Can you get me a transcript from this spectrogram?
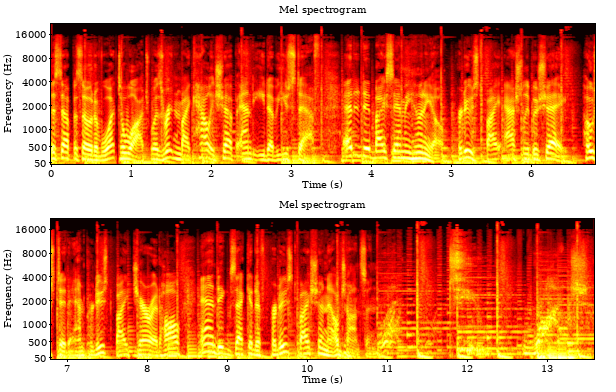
This episode of What to Watch was written by Calie Schepp and EW staff, edited by Samee Junio, produced by Ashley Boucher, hosted and produced by Gerrad Hall, and executive produced by Chanelle Johnson. To watch.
